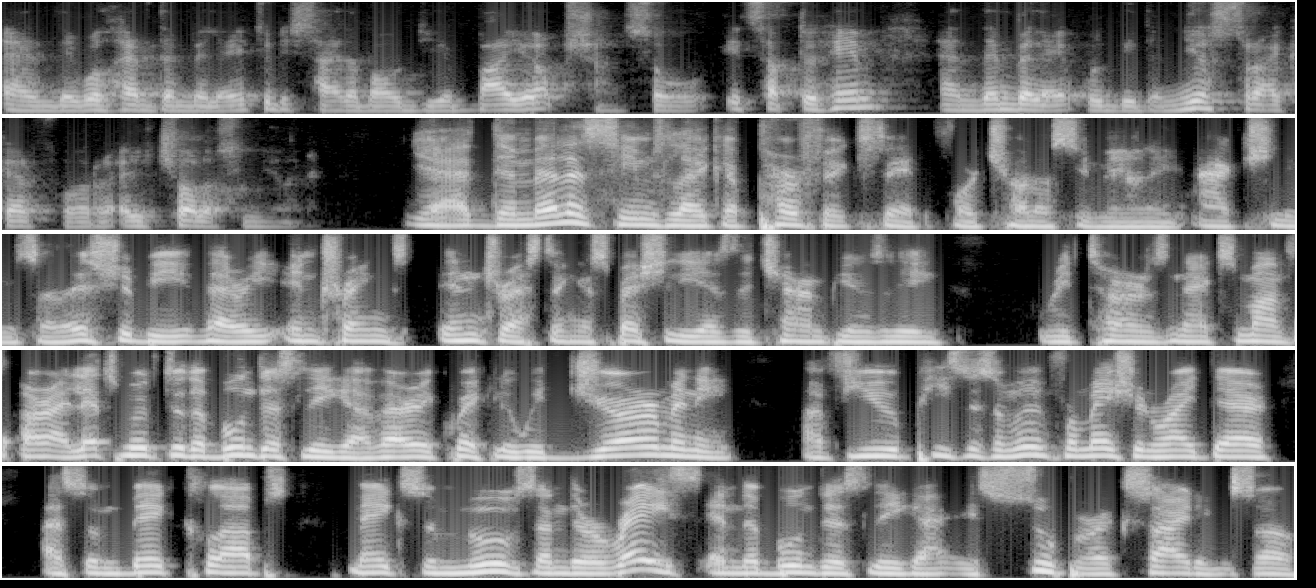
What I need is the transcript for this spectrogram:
and they will have Dembele to decide about the buy option. So it's up to him, and Dembele will be the new striker for El Cholo Simeone. Yeah, Dembele seems like a perfect fit for Cholo Simeone, actually. So this should be very interesting, especially as the Champions League returns next month. All right, let's move to the Bundesliga very quickly with Germany. A few pieces of information right there as some big clubs make some moves, and the race in the Bundesliga is super exciting. So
